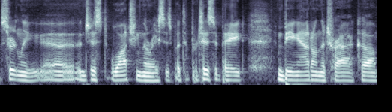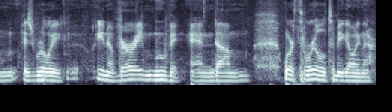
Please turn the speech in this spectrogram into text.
Certainly, uh, just watching the races, but to participate and being out on the track um, is really, you know, very moving, and um, we're thrilled to be going there.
